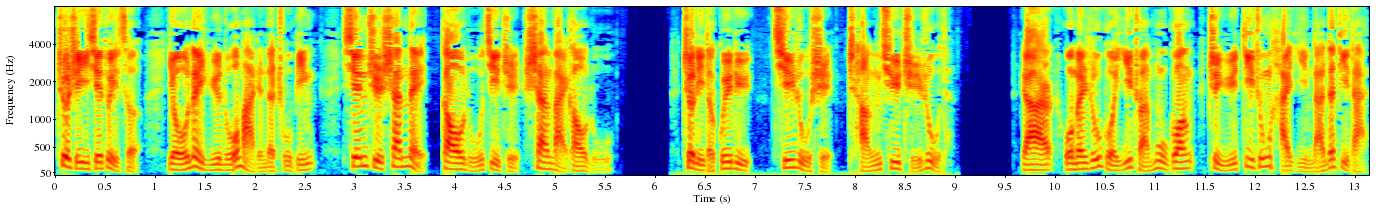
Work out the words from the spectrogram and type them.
这是一些对策，有类于罗马人的出兵，先至山内高卢，继至山外高卢。这里的规律侵入是长驱直入的。然而，我们如果移转目光至于地中海以南的地带，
